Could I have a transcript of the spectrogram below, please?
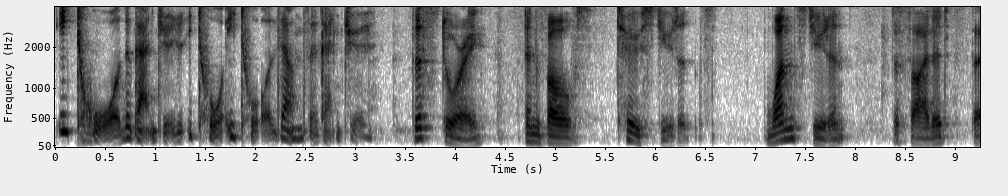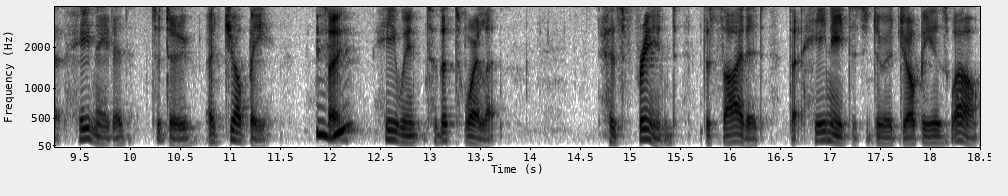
一坨的感觉，就一坨一坨这样子的感觉。This story involves two students. One student decided that he needed to do a jobby, so mm-hmm. he went to the toilet. His friend decided that he needed to do a jobby as well,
